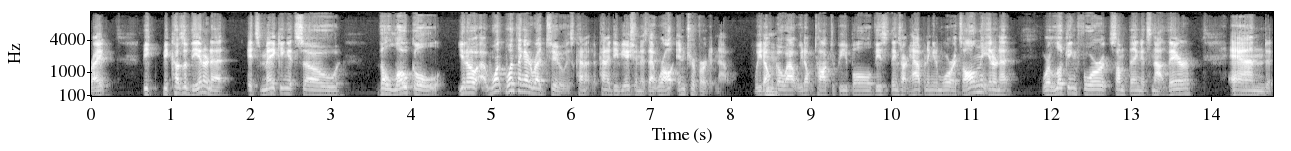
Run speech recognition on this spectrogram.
Right? Be- because of the internet, it's making it so the local, you know, one, one thing I read too is kind of kind of deviation is that we're all introverted now. We don't mm. go out, we don't talk to people. These things aren't happening anymore. It's all on the internet. We're looking for something, it's not there. And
